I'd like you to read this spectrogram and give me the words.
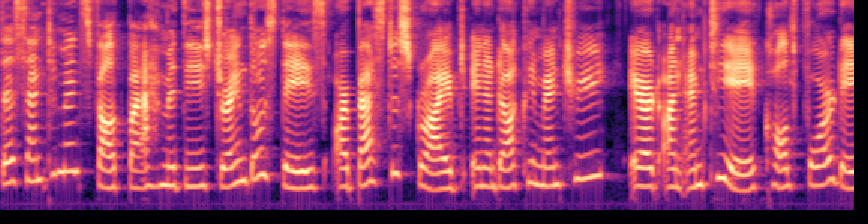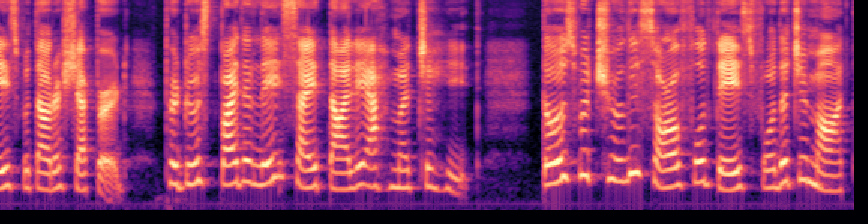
The sentiments felt by Ahmadis during those days are best described in a documentary aired on MTA called Four Days Without a Shepherd, produced by the late Sayyid Tali Ahmad Shahid. Those were truly sorrowful days for the Jamaat.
